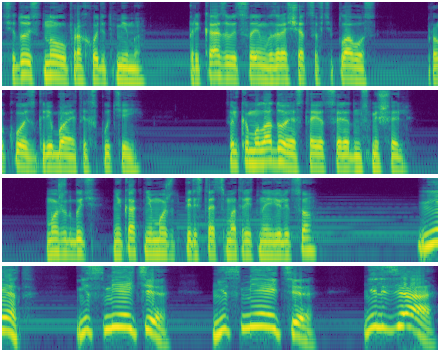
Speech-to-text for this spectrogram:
Седой снова проходит мимо, приказывает своим возвращаться в тепловоз, рукой сгребает их с путей. Только молодой остается рядом с Мишель. Может быть, никак не может перестать смотреть на ее лицо? «Нет! Не смейте! Не смейте! Нельзя!»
